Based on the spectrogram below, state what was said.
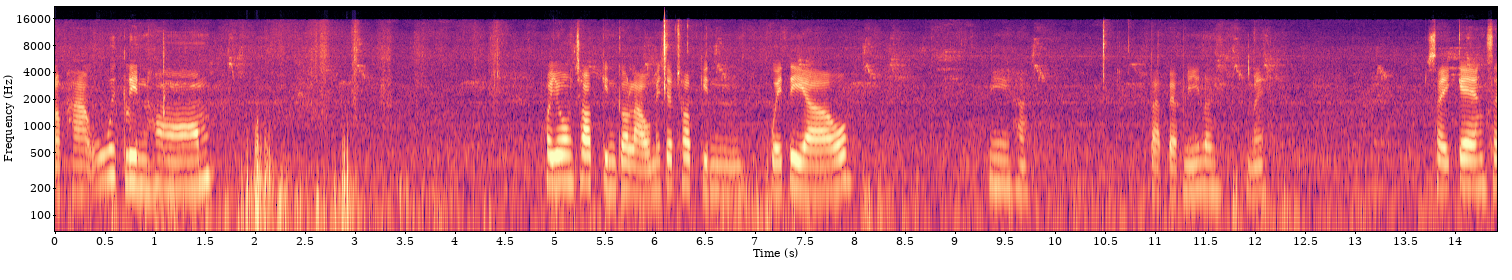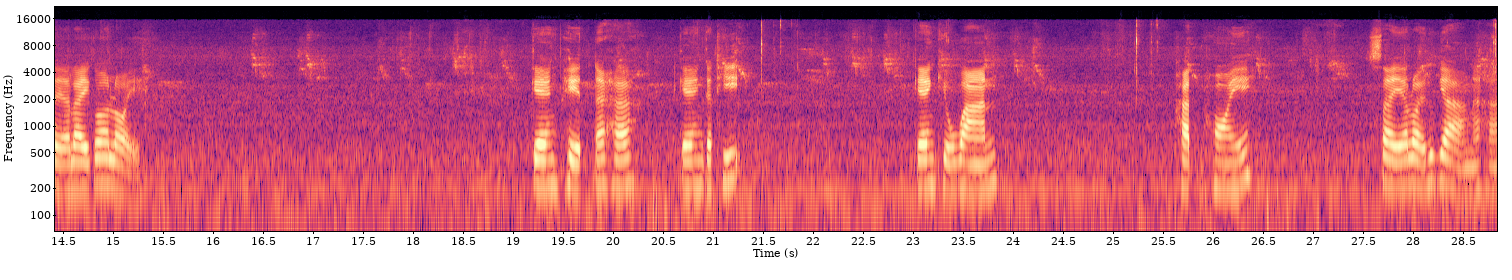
ระพาอุ้ยกลิ่นหอมพ่อโยงชอบกินเกาเหลาแม่เจ็บชอบกินก๋วยเตี๋ยว นี่ค่ะ ตัดแบบนี้เลยเห็นไหมใส่แกงใส่อะไรก็อร่อย แกงเผ็ดนะคะ แกงกะทิ แกงเขียวหวาน ผัดหอย ใส่อร่อยทุกอย่างนะคะ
